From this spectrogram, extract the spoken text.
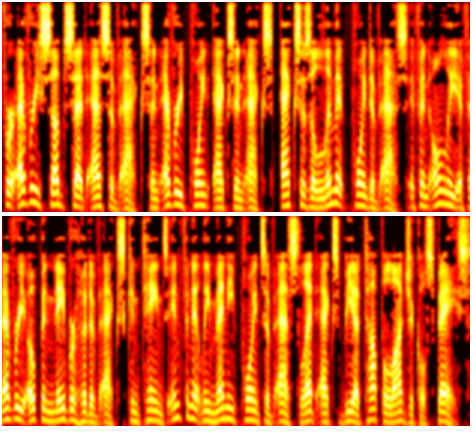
For every subset S of X and every point X in X, X is a limit point of S if and only if every open neighborhood of X contains infinitely many points of S. Let X be a topological space.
